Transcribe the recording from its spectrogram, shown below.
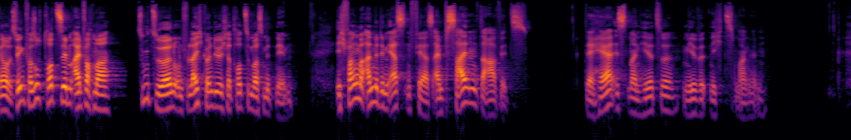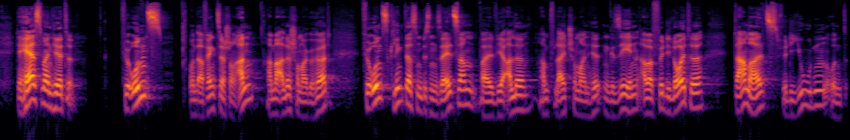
Genau, deswegen versucht trotzdem einfach mal zuzuhören und vielleicht könnt ihr euch ja trotzdem was mitnehmen. Ich fange mal an mit dem ersten Vers, ein Psalm Davids. Der Herr ist mein Hirte, mir wird nichts mangeln. Der Herr ist mein Hirte. Für uns, und da fängt es ja schon an, haben wir alle schon mal gehört, für uns klingt das ein bisschen seltsam, weil wir alle haben vielleicht schon mal einen Hirten gesehen, aber für die Leute damals, für die Juden und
